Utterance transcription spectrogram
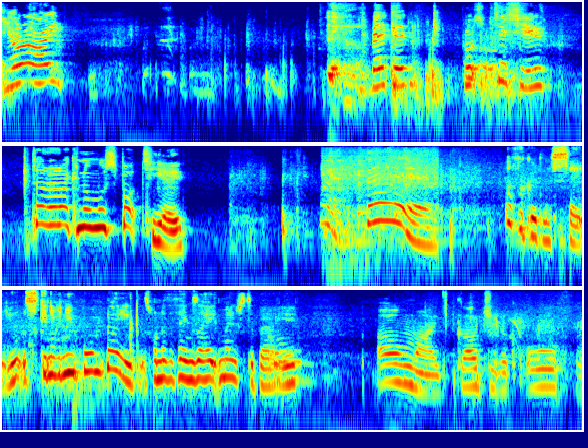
You're alright? Megan, got some tissue? Don't look like a normal spot to you. Where? There. Oh, for goodness sake, you're the skin of a newborn babe. That's one of the things I hate most about you. Oh my god, you look awful.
